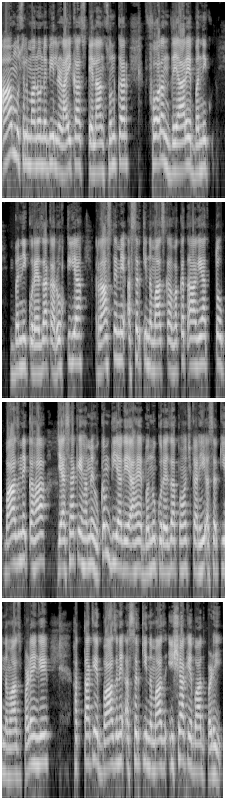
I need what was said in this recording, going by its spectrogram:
عام مسلمانوں نے بھی لڑائی کا اعلان سن کر فوراً دیار بنی بنی قریضہ کا رخ کیا، راستے میں عصر کی نماز کا وقت آ گیا تو بعض نے کہا، جیسا کہ ہمیں حکم دیا گیا ہے، بنو قریضہ پہنچ کر ہی عصر کی نماز پڑھیں گے۔ حتیٰ کہ بعض نے عصر کی نماز عشاء کے بعد پڑھی۔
